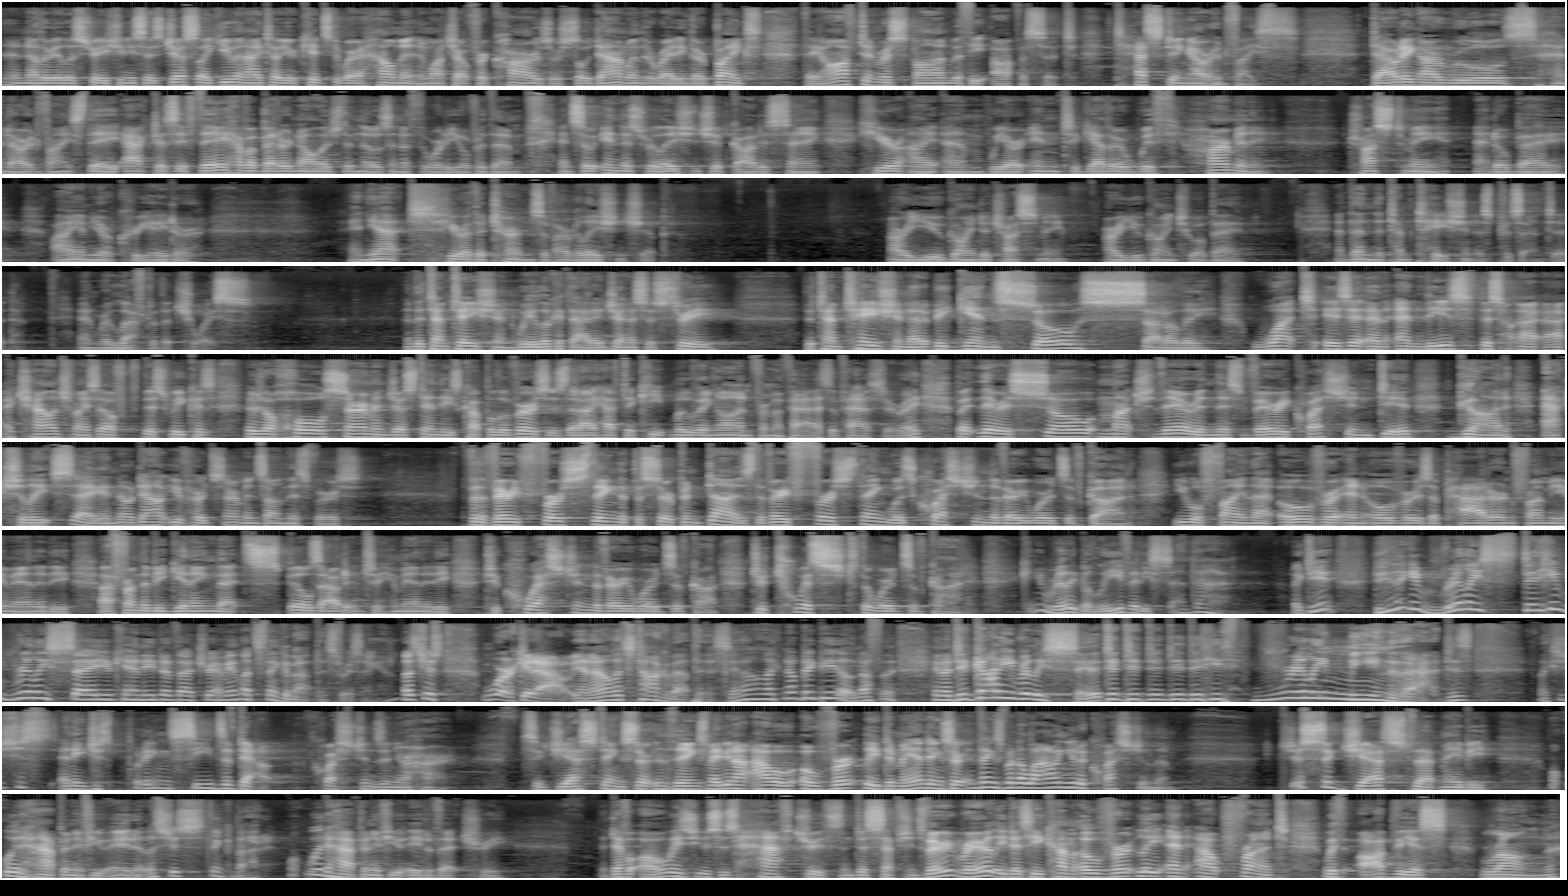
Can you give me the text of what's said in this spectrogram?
In another illustration, he says, just like you and I tell your kids to wear a helmet and watch out for cars or slow down when they're riding their bikes, they often respond with the opposite, testing our advice, doubting our rules and our advice. They act as if they have a better knowledge than those in authority over them. And so, in this relationship, God is saying, Here I am. We are in together with harmony. Trust me and obey. I am your creator. And yet, here are the terms of our relationship. Are you going to trust me? Are you going to obey? And then the temptation is presented, and we're left with a choice. And the temptation, we look at that in Genesis 3 the temptation that it begins so subtly. What is it? And, and these, this, I, I challenged myself this week because there's a whole sermon just in these couple of verses that I have to keep moving on from a, as a pastor, right? But there is so much there in this very question Did God actually say? And no doubt you've heard sermons on this verse. For the very first thing that the serpent does, the very first thing was question the very words of God. You will find that over and over is a pattern from humanity, uh, from the beginning that spills out into humanity to question the very words of God, to twist the words of God. Can you really believe that he said that? Like, do you, do you think he really, did he really say you can't eat of that tree? I mean, let's think about this for a second. Let's just work it out, you know? Let's talk about this, you know? Like, no big deal. Nothing, you know, did God really say that? Did, did, did, did, did he really mean that? Does, like, it's just, and he just putting seeds of doubt, questions in your heart, suggesting certain things, maybe not overtly demanding certain things, but allowing you to question them. Just suggest that maybe, what would happen if you ate it? Let's just think about it. What would happen if you ate of that tree? The devil always uses half truths and deceptions. Very rarely does he come overtly and out front with obvious wrong.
